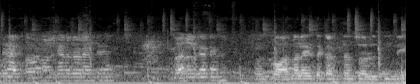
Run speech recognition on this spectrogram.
కూడా అయితే కట్టడం జరుగుతుంది.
